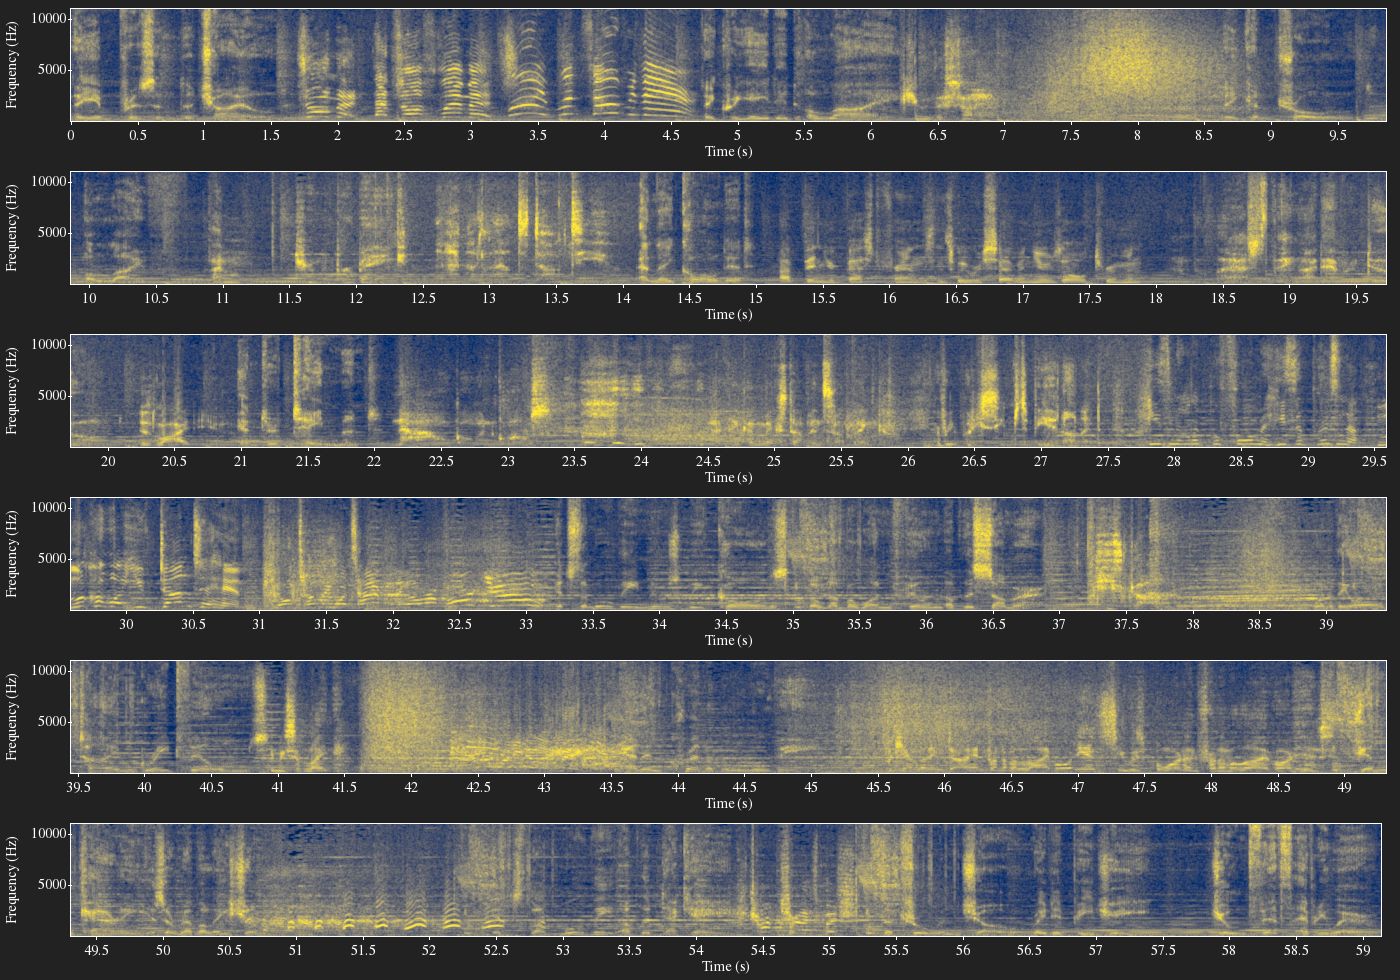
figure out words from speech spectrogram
They imprisoned a child. Truman! That's off limits! Why? What's over there? They created a lie. Cue the sun. They controlled a life. I'm Truman Burbank. I'm not allowed to talk to you. And they called it I've been your best friend since we were seven years old, Truman. And the last thing I'd ever do Is lie to you. entertainment. now going close. I think I'm mixed up in something. Everybody seems to be in on it. He's not a performer, he's a prisoner. Look at what you've done to him. Don't tell me what's happening, I'll report you! It's the movie Newsweek calls the number one film of the summer. He's gone. One of the all-time great films. Give me some lightning. An incredible movie. We can't let him die in front of a live audience. He was born in front of a live audience. Jim Carrey is a revelation. it's the movie of the decade. Cut Transmission. The Truman Show, rated PG. June 5th everywhere.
